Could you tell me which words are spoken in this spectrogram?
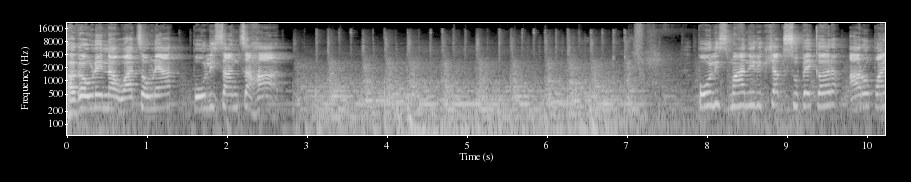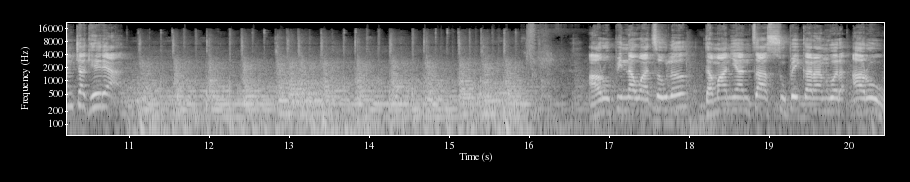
हगवणेंना वाचवण्यात पोलिसांचा हात. पोलीस महानिरीक्षक सुपेकर आरोपांच्या घेऱ्यात. आरोपींना वाचवलं दमानियांचा सुपेकरांवर आरोप.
